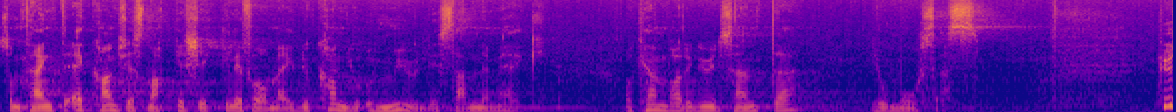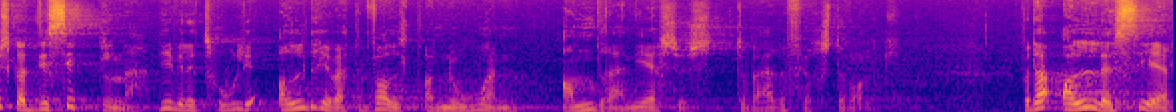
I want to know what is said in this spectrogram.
som tenkte jeg kan ikke snakke skikkelig for meg. Du kan jo umulig sende meg. Og hvem var det Gud sendte? Jo, Moses. Husk at disiplene de ville trolig aldri vært valgt av noen andre enn Jesus til å være førstevalg. For der alle ser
